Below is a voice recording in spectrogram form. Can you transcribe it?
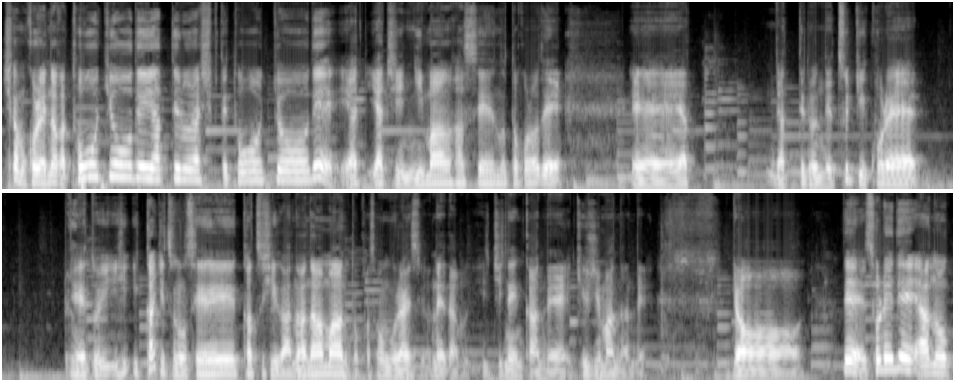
しかもこれなんか東京でやってるらしくて、東京で家賃2万8000円のところで、えーややってるんで、月これ、えっ、と、1ヶ月の生活費が7万とかそんぐらいですよね。多分1年間で90万なんで。いやで、それで、あの、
